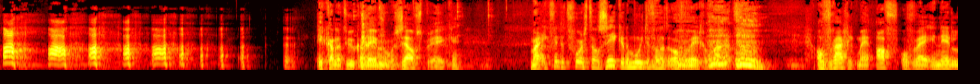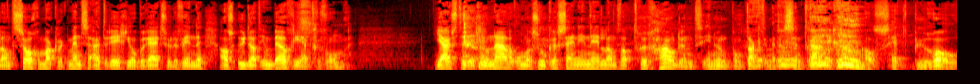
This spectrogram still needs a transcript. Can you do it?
Ik kan natuurlijk alleen voor mezelf spreken. Maar ik vind het voorstel zeker de moeite van het overwegen waard. Al vraag ik mij af of wij in Nederland zo gemakkelijk mensen uit de regio bereid zullen vinden als u dat in België hebt gevonden. Juist de regionale onderzoekers zijn in Nederland wat terughoudend in hun contacten met een centraal lichaam als het bureau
